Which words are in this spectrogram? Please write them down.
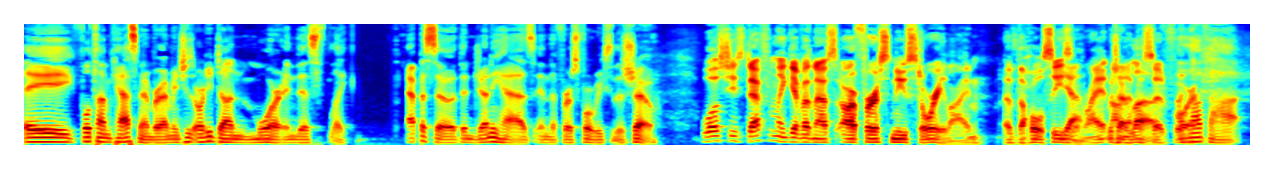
a full time cast member. I mean, she's already done more in this like episode than Jenny has in the first four weeks of the show. Well, she's definitely given us our first new storyline of the whole season, yeah, right? Which on I love. episode four. I love that.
